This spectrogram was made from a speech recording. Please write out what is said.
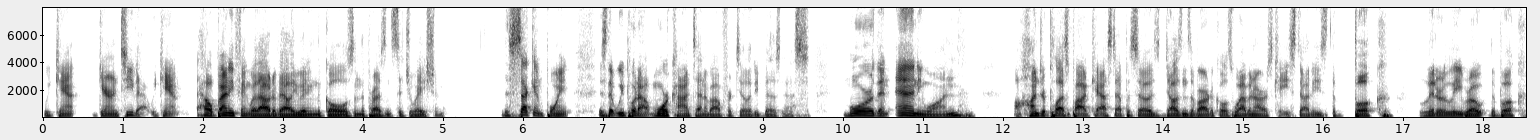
we can't guarantee that we can't help anything without evaluating the goals in the present situation the second point is that we put out more content about fertility business more than anyone 100 plus podcast episodes dozens of articles webinars case studies the book literally wrote the book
